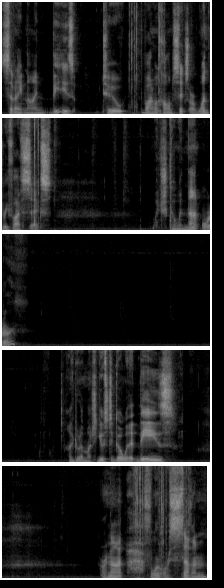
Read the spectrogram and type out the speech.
seven, eight, nine. These two, the bottom of column six, are one, three, five, six, which go in that order. I don't have much use to go with it. These are not uh, four or seven,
